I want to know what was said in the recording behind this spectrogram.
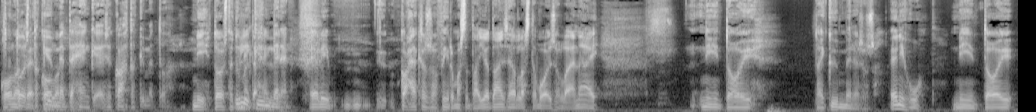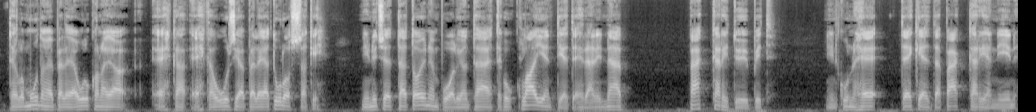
kolme toista kymmentä henkeä, se 20 on. Niin, toista kymmentä henkeä. Eli kahdeksasosa firmasta tai jotain sellaista voisi olla ja näin niin toi, tai kymmenesosa, anywho, niin toi, teillä on muutamia pelejä ulkona ja ehkä, ehkä uusia pelejä tulossakin, niin nyt se tämä toinen puoli on tämä, että kun klienttia tehdään, niin nämä päkkärityypit, niin kun he tekevät tätä päkkäriä, niin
